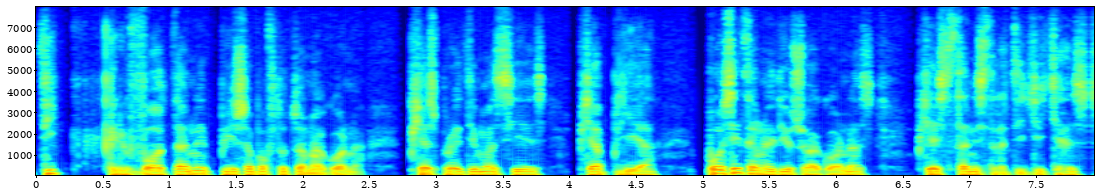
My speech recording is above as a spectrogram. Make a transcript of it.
τι κρυβόταν πίσω από αυτόν τον αγώνα. Ποιες προετοιμασίες, ποια πλοία, πώς ήταν ο ίδιος ο αγώνας, ποιες ήταν οι στρατηγικές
